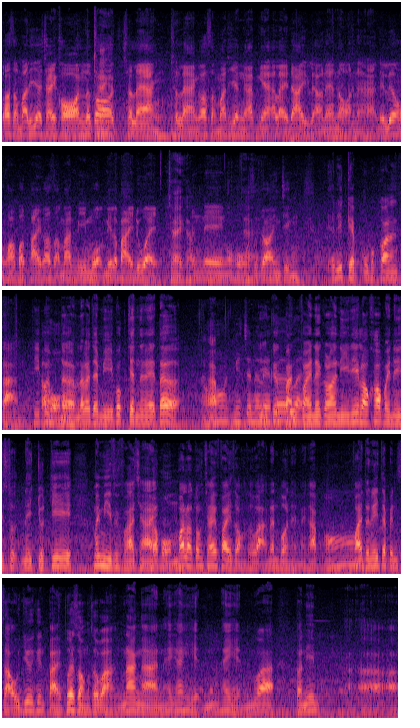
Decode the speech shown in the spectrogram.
ก็สามารถที่จะใช้ค้อนแล้วก็ใช่ครับแฉลงแฉลงก็สามารถที่จะงัดแงะอะไรได้อยู่แล้วแน่นอนนะฮะในเรื่องของความปลอดภัยก็สามารถมีหมวกนิรภัยด้วยใช่ครับนั่นเองโอ้โหใช่สุดยอดจริง อันนี้เก็บอุปกรณ์ต่างๆ ที่ครับเพิ่มผมเติมแล้วก็จะมีพวกเจเนเรเตอร์ๆนะครับอ๋อมีเจเนเรมีเตเครื่อองร์ปั่นด้วยไฟในกรณีที่เราเข้าไปในสุในจุดที่ไม่มีไฟฟ้าใช้ครับผมเพราะเราต้องใช้ไฟส่องสว่างด้านบนเห็นไหมครับอ๋อไฟตัวนี้จะเป็นเสายื่นขึ้นไป เพื่อส่องสว่างหน้างานให้ให้เห็นให้เห็นว่าตอนนี้อ่าอ่า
